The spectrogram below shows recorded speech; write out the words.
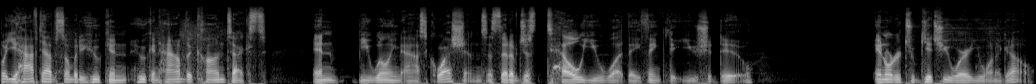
but you have to have somebody who can who can have the context and be willing to ask questions instead of just tell you what they think that you should do in order to get you where you want to go.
